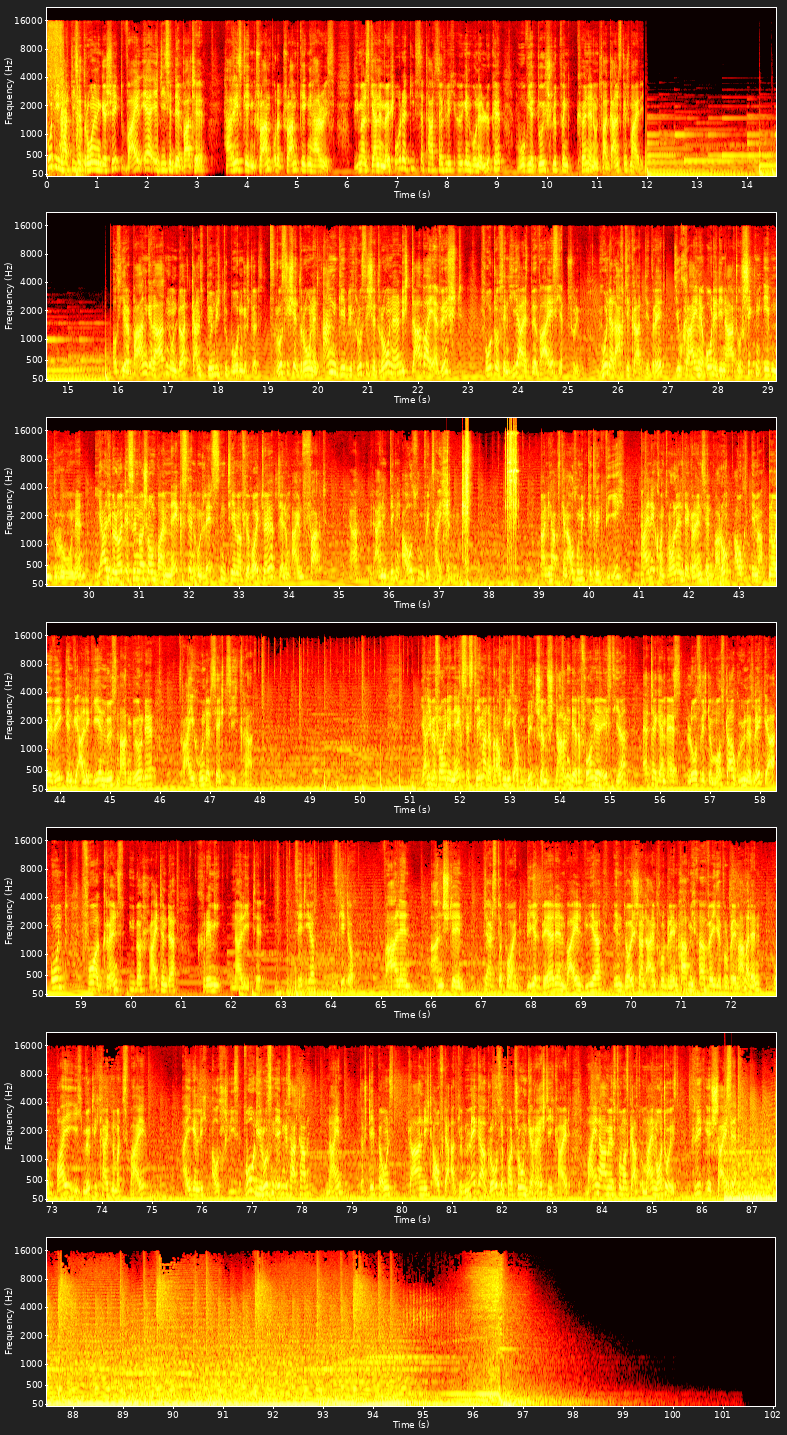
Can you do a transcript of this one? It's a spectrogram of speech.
Putin hat diese Drohnen geschickt, weil er in diese Debatte Harris gegen Trump oder Trump gegen Harris, wie man es gerne möchte. Oder gibt es da tatsächlich irgendwo eine Lücke, wo wir durchschlüpfen können und zwar ganz geschmeidig? aus ihrer Bahn geraten und dort ganz dümmlich zu Boden gestürzt. Russische Drohnen, angeblich russische Drohnen, nicht dabei erwischt. Fotos sind hier als Beweis, hier, Entschuldigung, 180 Grad gedreht. Die Ukraine oder die NATO schicken eben Drohnen. Ja, liebe Leute, sind wir schon beim nächsten und letzten Thema für heute. Stellung, ein Fakt. Ja, mit einem dicken Ausrufezeichen. Ihr habt es genauso mitgekriegt wie ich. Keine Kontrollen der Grenzen, warum auch immer. Neuer Weg, den wir alle gehen müssen, sagen würde 360 Grad. Ja, liebe Freunde, nächstes Thema, da brauche ich nicht auf dem Bildschirm starren, der da vor mir ist hier. AirTag MS, los Richtung Moskau, grünes Licht, ja. Und vor grenzüberschreitender Kriminalität. Seht ihr? Es geht doch. Wahlen anstehen. That's the point. Verliert werden, weil wir in Deutschland ein Problem haben. Ja, welches Problem haben wir denn? Wobei ich Möglichkeit Nummer zwei eigentlich ausschließe. Wo die Russen eben gesagt haben, nein, das steht bei uns gar nicht auf der Mega große Portion Gerechtigkeit. Mein Name ist Thomas Gast und mein Motto ist, Krieg ist scheiße.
